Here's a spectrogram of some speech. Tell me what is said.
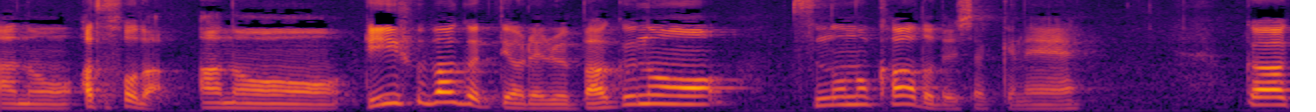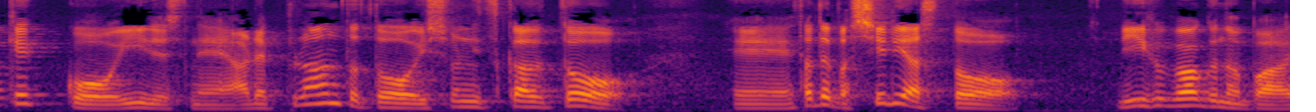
あのあとそうだ。あのリーフバグって言われるバグの角のカードでしたっけね。が結構いいですね。あれプラントと一緒に使うと、えー、例えばシリアスとリーフバグの場合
